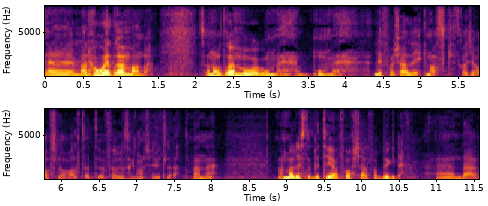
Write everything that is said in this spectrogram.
Eh, men hun er drømmeren, da. Så nå drømmer hun òg om, om litt forskjellig knask. Skal ikke avsløre alt. vet du, Føler seg kanskje utlevert. Men, eh, men man har lyst til å bety en forskjell for bygda eh, der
